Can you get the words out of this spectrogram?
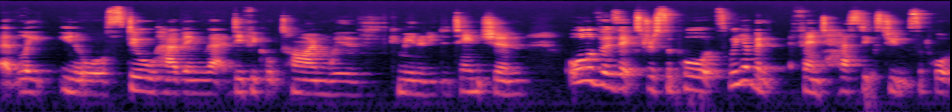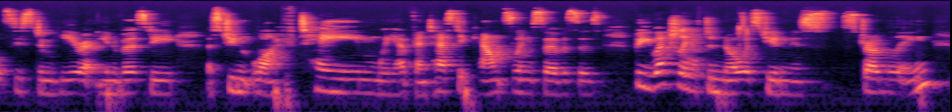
at least you know or still having that difficult time with community detention all of those extra supports. We have a fantastic student support system here at university, a student life team. We have fantastic counselling services, but you actually have to know a student is struggling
